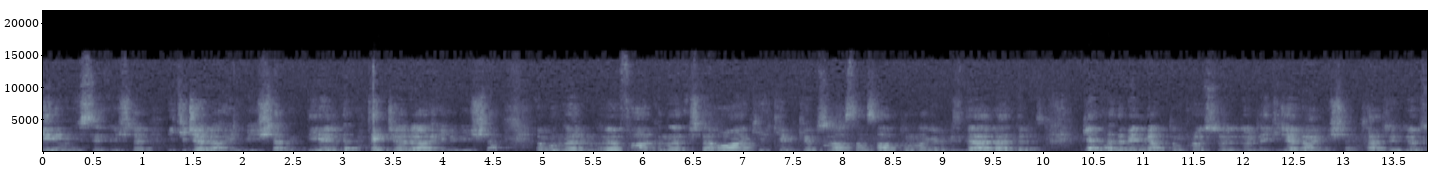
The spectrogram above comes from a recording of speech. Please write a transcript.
Birincisi işte iki cerrahili bir işlem, diğeri de tek cerrahili bir işlem. E, Bunların e, farkını işte o anki kemik yapısı ve hastanın sağlık durumuna göre biz değerlendiririz. Genelde benim yaptığım prosedürde iki cerrahili işlemi tercih ediyoruz.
